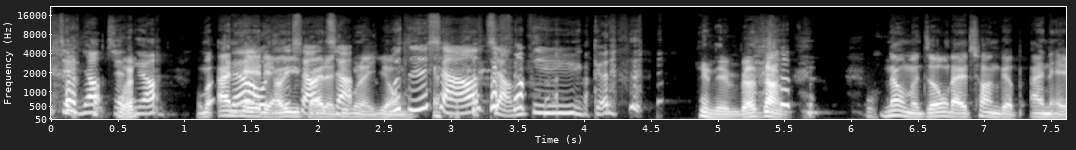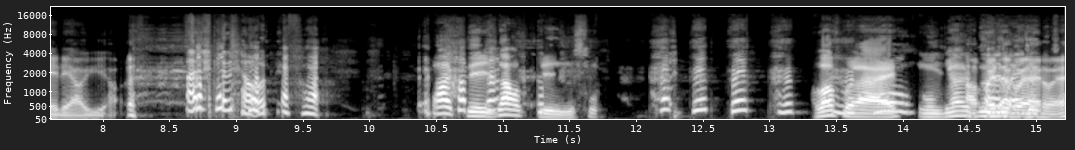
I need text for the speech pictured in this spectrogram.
剪掉剪掉。我们暗黑疗愈白人就不能用。我只是想要讲地狱梗。你不要这样。那我们中午来创个暗黑疗愈好了。暗黑疗愈，到底到底是？好了，回来，我们要回来回来回来。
